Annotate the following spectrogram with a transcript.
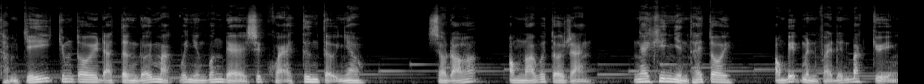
Thậm chí chúng tôi đã từng đối mặt với những vấn đề sức khỏe tương tự nhau. Sau đó, ông nói với tôi rằng, ngay khi nhìn thấy tôi, ông biết mình phải đến bắt chuyện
